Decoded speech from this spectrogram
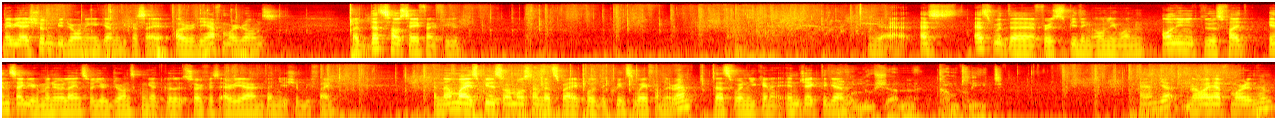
Maybe I shouldn't be droning again because I already have more drones. But that's how safe I feel. Yeah, as as with the first speedling only one, all you need to do is fight inside your mineral line so your drones can get good surface area and then you should be fine. And now my speed is almost done, that's why I pulled the queens away from the ramp. That's when you can inject again. Evolution complete. And yeah, now I have more than him.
